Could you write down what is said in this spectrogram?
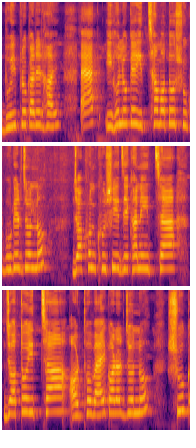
দুই প্রকারের হয়। এক, ইহলোকে ইচ্ছামতো সুখভোগের জন্য যখন খুশি যেখানে ইচ্ছা, যত ইচ্ছা অর্থ ব্যয় করার জন্য, সুখ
